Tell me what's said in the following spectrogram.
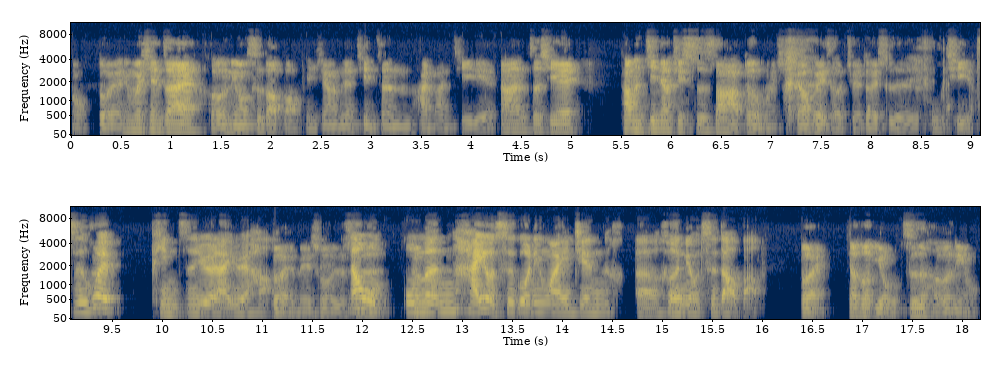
哦，对，因为现在和牛吃到饱品相在竞争还蛮激烈，当然这些他们尽量去厮杀，对我们消费者绝对是福气啊。只会品质越来越好。对，没错，就是。那我我们还有吃过另外一间呃和牛吃到饱，对叫做有汁和牛，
